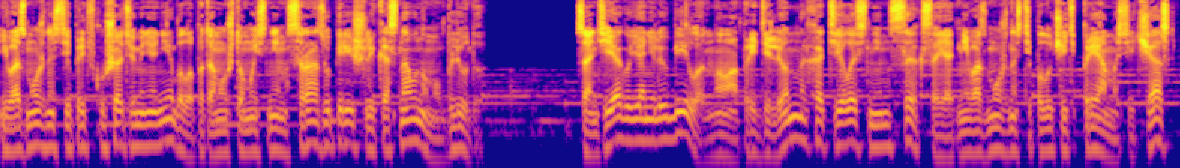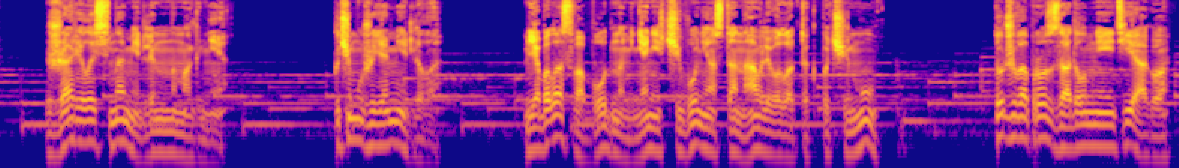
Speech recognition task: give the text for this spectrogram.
И возможности предвкушать у меня не было, потому что мы с ним сразу перешли к основному блюду. Сантьяго я не любила, но определенно хотела с ним секса, и от невозможности получить прямо сейчас жарилась на медленном огне. Почему же я медлила? Я была свободна, меня ни с чего не останавливало, так почему? Тот же вопрос задал мне и Тьяго –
